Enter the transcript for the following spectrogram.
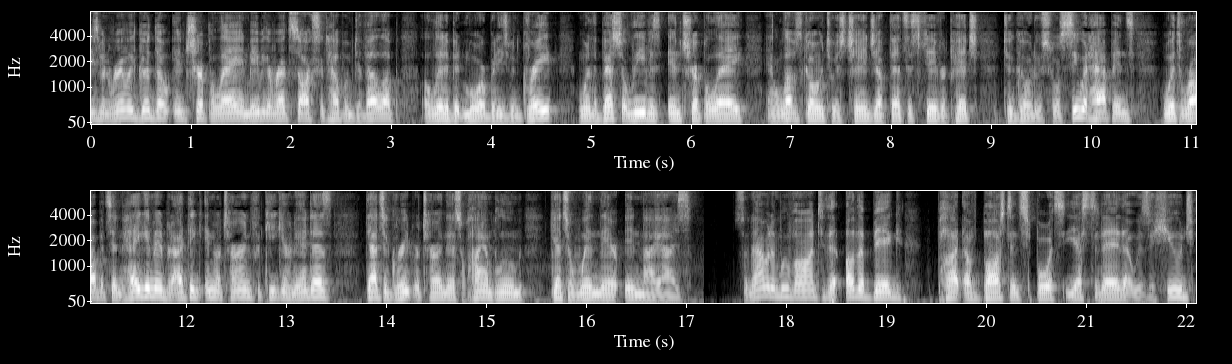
He's been really good, though, in AAA, and maybe the Red Sox can help him develop a little bit more. But he's been great, one of the best relievers in AAA, and loves going to his changeup. That's his favorite pitch to go to. So we'll see what happens with Robertson Hagenman. But I think in return for Kike Hernandez, that's a great return there. So Chaim Bloom gets a win there in my eyes. So now I'm going to move on to the other big part of Boston sports yesterday. That was a huge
